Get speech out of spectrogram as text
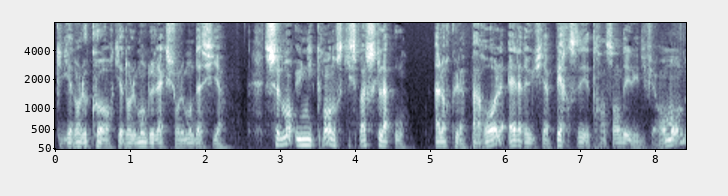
qu'il y a dans le corps, qu'il y a dans le monde de l'action, le monde d'Assia. Seulement uniquement dans ce qui se passe là-haut alors que la parole, elle, réussit à percer et transcender les différents mondes,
